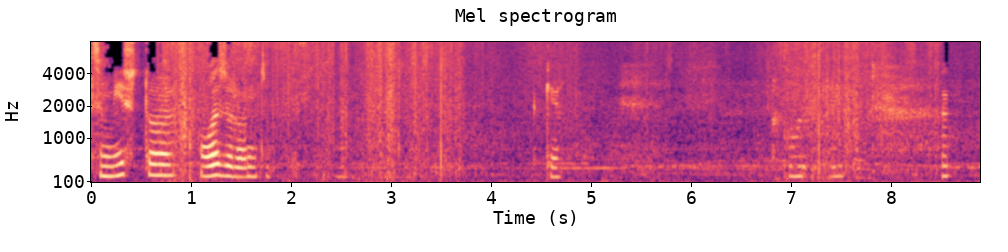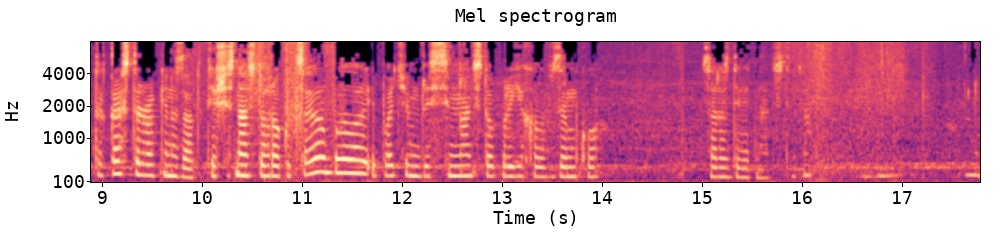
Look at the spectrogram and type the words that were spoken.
це місто, озеро, ну тут таке. А коли ти приїхала? Так якраз три роки назад. Я 16-го року це робила, і потім десь 17-го переїхала взимку. Зараз 19-й, так? Ну.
